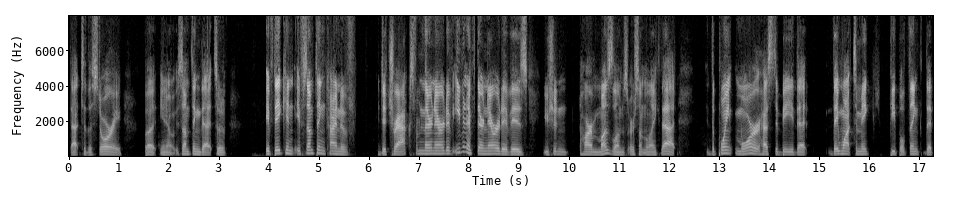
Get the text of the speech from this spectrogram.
that to the story. But you know, something that sort of if they can, if something kind of detracts from their narrative, even if their narrative is you shouldn't harm Muslims or something like that, the point more has to be that they want to make people think that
